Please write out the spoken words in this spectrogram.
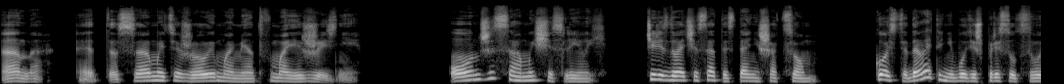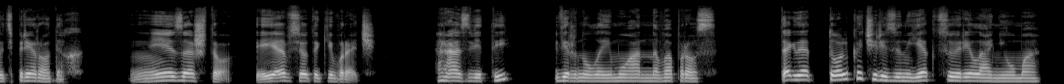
Анна, это самый тяжелый момент в моей жизни. Он же самый счастливый. Через два часа ты станешь отцом. «Костя, давай ты не будешь присутствовать при родах». «Ни за что. Я все-таки врач». «Разве ты?» — вернула ему Анна вопрос. «Тогда только через инъекцию реланиума.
